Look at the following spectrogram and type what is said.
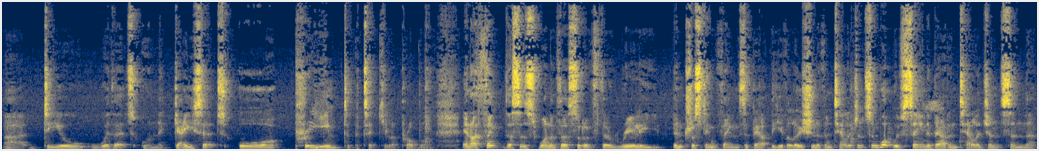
uh, deal with it, or negate it, or preempt a particular problem. And I think this is one of the sort of the really interesting things about the evolution of intelligence and what we've seen about intelligence in the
